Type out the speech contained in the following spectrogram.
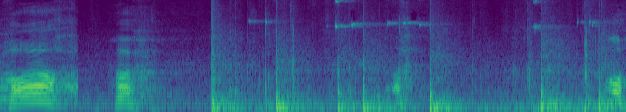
아. 아. 어. 어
